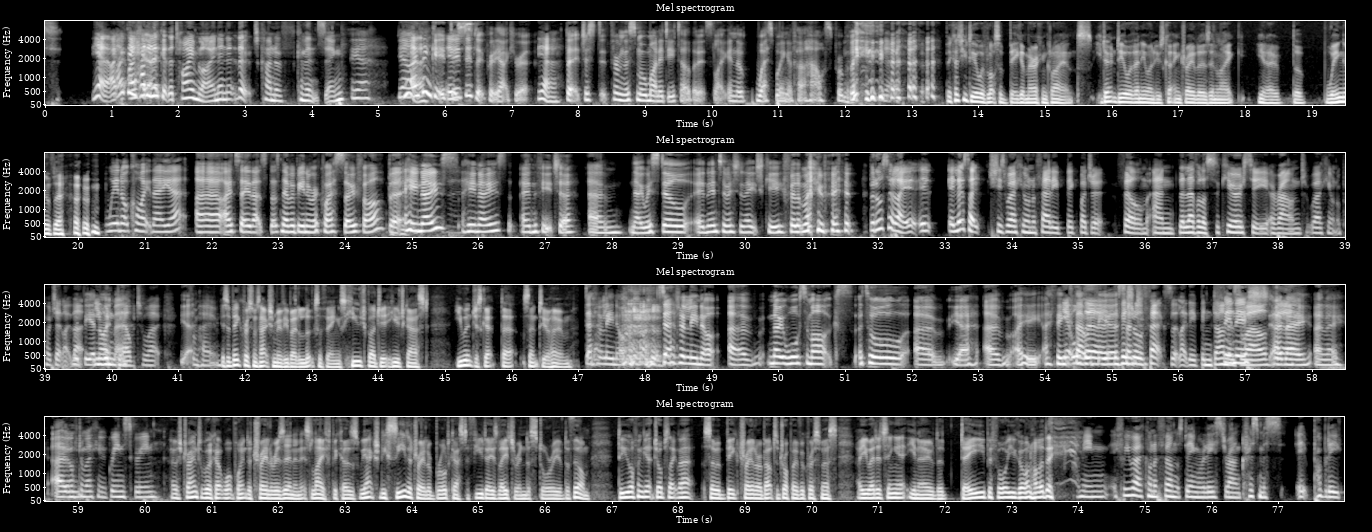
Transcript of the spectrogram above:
yeah, I, I I, think had a look at the timeline, and it looked kind of convincing. yeah, yeah. I think it, it did look pretty accurate. Yeah, but just from the small minor detail that it's like in the west wing of her house probably Yeah. Because you deal with lots of big American clients, you don't deal with anyone who's cutting trailers in like, you know, the wing of their home. we're not quite there yet uh, i'd say that's that's never been a request so far but who knows who knows in the future um no we're still in intermission hq for the moment but also like it, it, it looks like she's working on a fairly big budget film, and the level of security around working on a project like Would that, be a you wouldn't be nightmare. able to work Yeah. from home. It's a big Christmas action movie by the looks of things. Huge budget, huge cast. You wouldn't just get that sent to your home. definitely not definitely not um no watermarks at all um yeah um i i think yeah, that the, would be a the visual central- effects look like they've been done finished as well. i know i know We're um, often working with green screen. I was trying to work out what point the trailer is in in its life because we actually see the trailer broadcast a few days later in the story of the film. Do you often get jobs like that? So a big trailer about to drop over Christmas, are you editing it, you know, the day before you go on holiday? I mean, if we work on a film that's being released around Christmas, it probably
